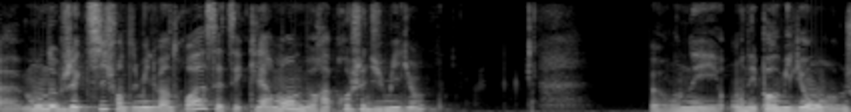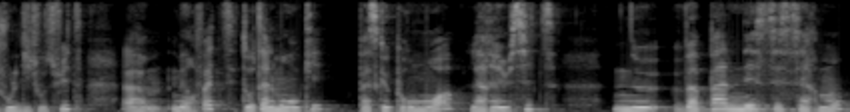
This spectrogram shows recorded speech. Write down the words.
Euh, mon objectif en 2023, c'était clairement de me rapprocher du million. on n'est pas au million, hein, je vous le dis tout de suite, mais en fait c'est totalement ok, parce que pour moi, la réussite ne va pas nécessairement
